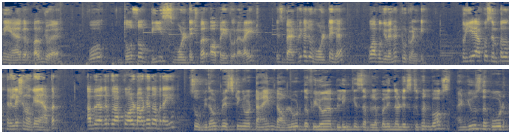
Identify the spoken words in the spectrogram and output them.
कितनी है अगर बल्ब जो है वो 220 वोल्टेज पर ऑपरेट हो रहा है राइट इस बैटरी का जो वोल्टेज है वो आपको गिवन है 220 तो ये आपको सिंपल रिलेशन हो गया यहाँ पर। अब अगर कोई आपको और डाउट है तो बताइए। So without wasting your time download the Filo app link is available in the description box and use the code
